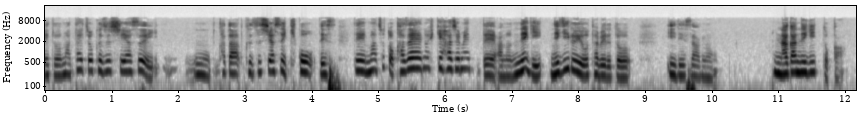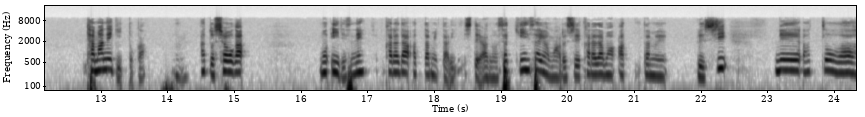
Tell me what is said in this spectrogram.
えーとまあ、体調崩しやすい、うん、方崩しやすい気候です。で、まあ、ちょっと風邪の引き始めってあのネギネギ類を食べるといいです。あの長ネギとか玉ねぎとか、うん、あと生姜もいいですね。体温めたりしてあの殺菌作用もあるし体も温めるし。であとは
